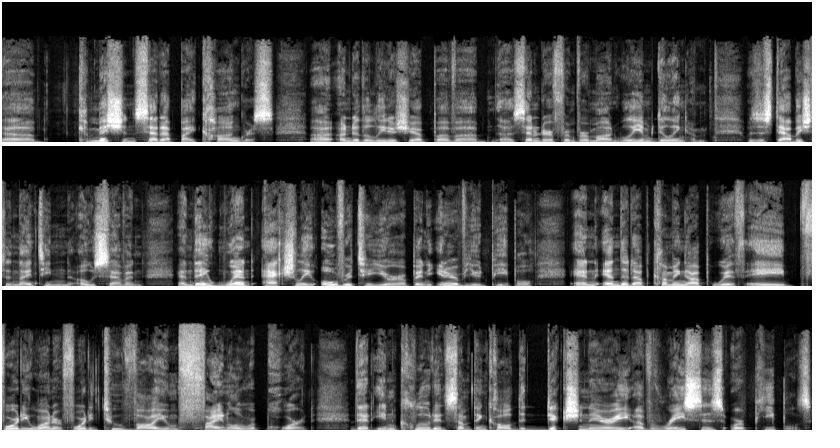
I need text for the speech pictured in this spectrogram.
uh, commission set up by Congress uh, under the leadership of a, a, senator from Vermont, William Dillingham, was established in 1907, and they went actually over to Europe and interviewed people and ended up coming up with a 41 or 42 volume final report that included something called the Dictionary of Races or Peoples,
